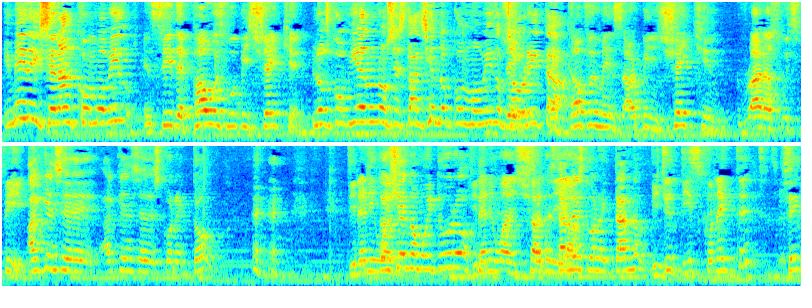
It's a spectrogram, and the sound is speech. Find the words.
Y mire, y serán conmovidos. And see, the powers will be shaken. Los gobiernos están siendo conmovidos The, the ahorita. governments are being shaken right as we speak. ¿Alguien se, ¿Alguien se desconectó? Did Estoy anyone siendo muy duro. did anyone ¿Se shut me están desconectando? Did you disconnect it? Sí.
